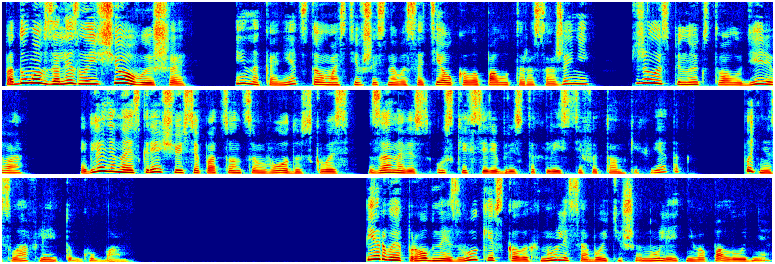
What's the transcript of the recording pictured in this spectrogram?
Подумав, залезла еще выше и, наконец-то, умастившись на высоте около полутора сажений, прижалась спиной к стволу дерева и, глядя на искрящуюся под солнцем воду сквозь занавес узких серебристых листьев и тонких веток, поднесла флейту к губам. Первые пробные звуки всколыхнули собой тишину летнего полудня,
